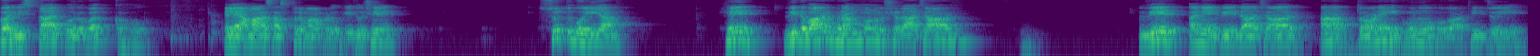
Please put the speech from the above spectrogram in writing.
પણ વિસ્તારપૂર્વક કહો. એટલે આમાં શાસ્ત્રમાં આપણું કીધું છે, સુત બોલ્યા, હે વિદ્વાન બ્રાહ્મણો, સદાચાર વેદ અને વેદાચાર આ ત્રણેય ગુણો હોવાથી જોઈએ.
